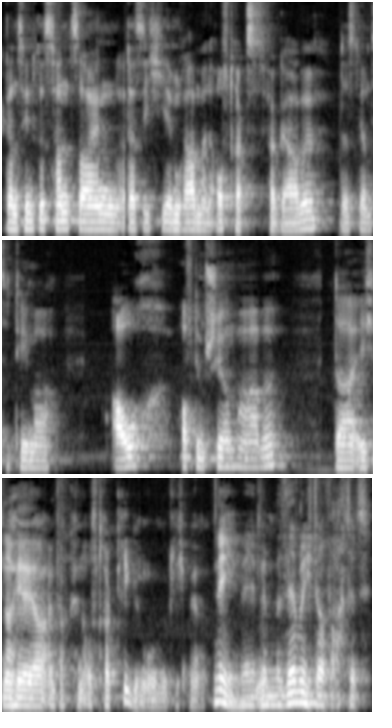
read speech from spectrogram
Ganz interessant sein, dass ich hier im Rahmen einer Auftragsvergabe das ganze Thema auch auf dem Schirm habe da ich nachher ja einfach keinen Auftrag kriege, womöglich mehr. Nee, wenn, wenn man selber nicht darauf achtet.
